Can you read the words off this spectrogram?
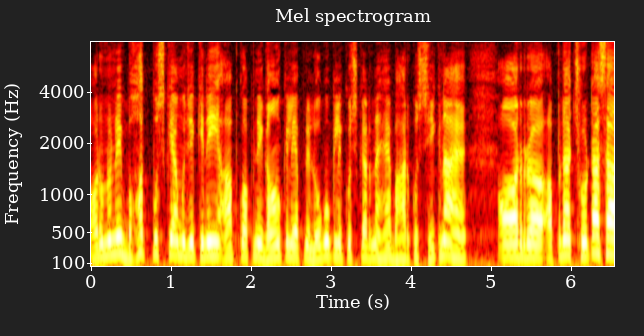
और उन्होंने बहुत पुश किया मुझे कि नहीं, आपको अपने गाँव के लिए, अपने लोगों के लिए कुछ करना है, बाहर कुछ सीखना है। और अपना छोटा सा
